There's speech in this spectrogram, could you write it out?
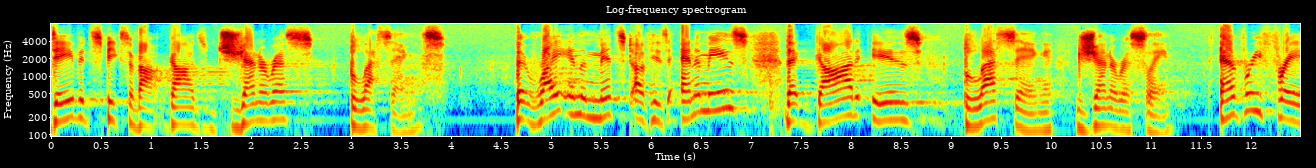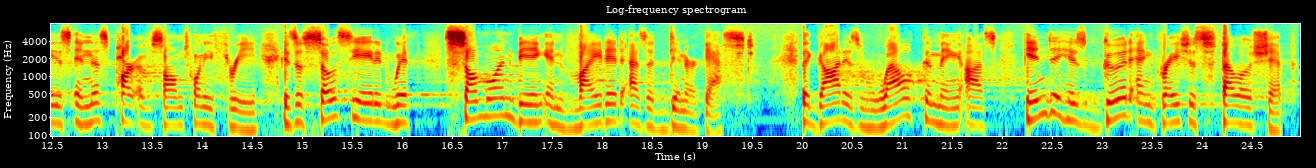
David speaks about God's generous blessings. That right in the midst of his enemies, that God is blessing generously. Every phrase in this part of Psalm 23 is associated with someone being invited as a dinner guest. That God is welcoming us into his good and gracious fellowship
